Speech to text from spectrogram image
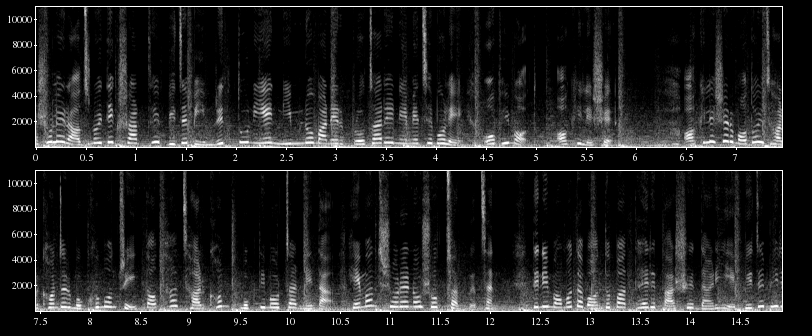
আসলে রাজনৈতিক স্বার্থে বিজেপি মৃত্যু নিয়ে নিম্নমানের প্রচারে নেমেছে বলে অভিমত অখিলেশের। অখিলেশের মতোই ঝাড়খণ্ডের মুখ্যমন্ত্রী তথা ঝাড়খণ্ড মুক্তি মোর্চার নেতা হেমন্ত সোরেনও সোচ্চার হয়েছেন তিনি মমতা বন্দ্যোপাধ্যায়ের পাশে দাঁড়িয়ে বিজেপির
